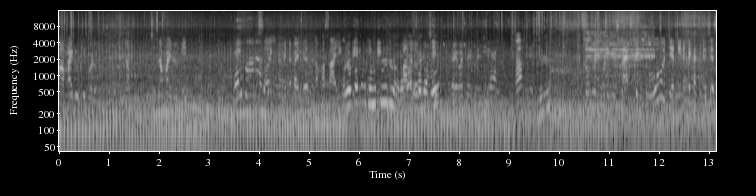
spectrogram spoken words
మా అమ్మాయి డ్యూటీ ఇప్పుడు చిన్న చిన్న అమ్మాయి డ్యూటీ సో ఇంక మేమైతే నుంచి డైవర్ట్ అయిపోయింది సో మేము కూడా స్నాక్స్ తింటూ జర్నీని అయితే కంటిన్యూ చేస్తాం.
